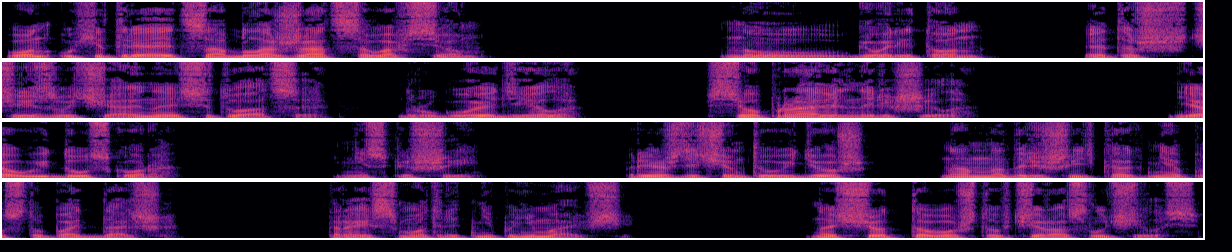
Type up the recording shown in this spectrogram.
он ухитряется облажаться во всем. «Ну, — говорит он, — это ж чрезвычайная ситуация, другое дело. Все правильно решила. Я уйду скоро. Не спеши. Прежде чем ты уйдешь, нам надо решить, как мне поступать дальше. Трей смотрит непонимающе. Насчет того, что вчера случилось.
